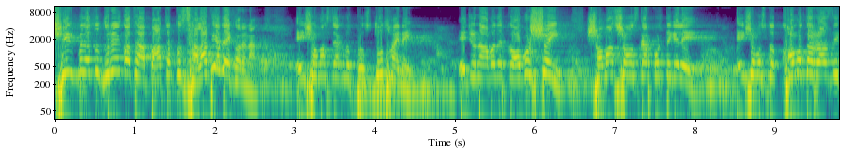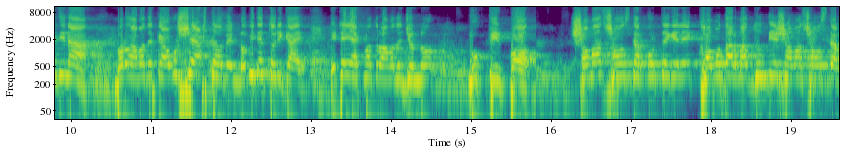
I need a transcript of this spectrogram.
শিল্পীরা তো দূরের কথা পাঁচক সালাদই আদায় করে না। এই সমাজটা এখনও প্রস্তুত হয় নাই। এই জন্য আমাদেরকে অবশ্যই সমাজ সংস্কার করতে গেলে এই সমস্ত ক্ষমতার রাজনীতি না, বরং আমাদেরকে অবশ্যই আসতে হবে নবীদের তরিকায়। এটাই একমাত্র আমাদের জন্য মুক্তির পথ। সমাজ সংস্কার করতে গেলে ক্ষমতার মাধ্যম দিয়ে সমাজ সংস্কার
